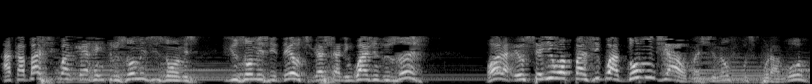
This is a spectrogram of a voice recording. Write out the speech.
acabasse com a guerra entre os homens e os homens, e os homens de Deus tivesse a linguagem dos anjos, ora, eu seria um apaziguador mundial, mas se não fosse por amor,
